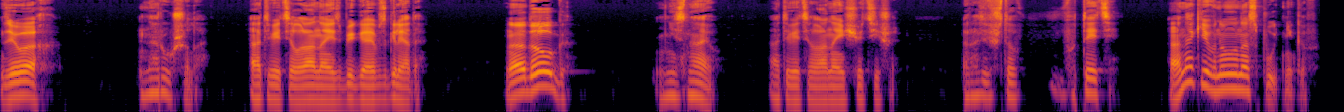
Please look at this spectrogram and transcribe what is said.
девах?» «Нарушила», — ответила она, избегая взгляда. «Надолго?» «Не знаю», — ответила она еще тише. «Разве что вот эти». Она кивнула на спутников.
